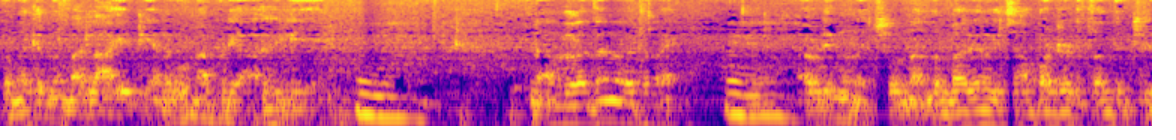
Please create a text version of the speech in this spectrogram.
உனக்கு இந்த மாதிரிலாம் ஆகிட்டு எனக்கு ஒன்றும் அப்படி ஆகலையே. நான் நல்லா தானே இருக்கிறேன். அப்படின்னு நான் சொன்னேன். அந்த மாதிரி எனக்கு சாப்பாடு எடுத்து வந்துட்டு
